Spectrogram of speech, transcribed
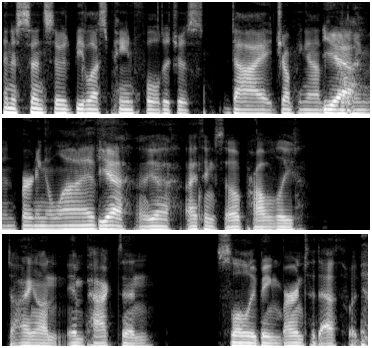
In a sense, it would be less painful to just die jumping out of the Yeah. building than burning alive. Yeah, uh, yeah, I think so. Probably dying on impact and slowly being burned to death would be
